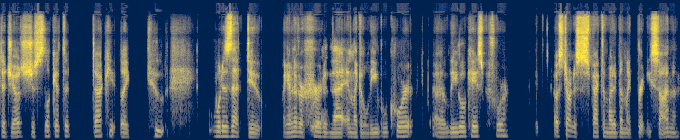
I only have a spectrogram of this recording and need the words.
the judge just look at the docu? Like, who? What does that do? Like, I've never heard of that in like a legal court, uh, legal case before. I was starting to suspect it might have been like Brittany Simon.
